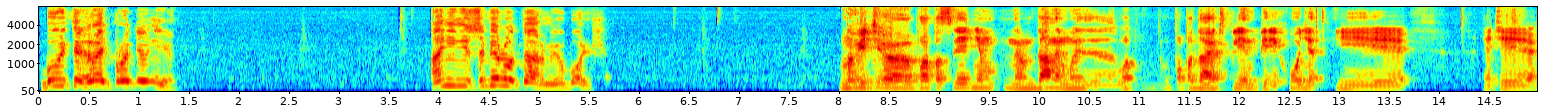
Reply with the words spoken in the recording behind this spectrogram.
будет играть против них. Они не соберут армию больше. Но ведь э, по последним данным э, вот попадают в плен, переходят и эти,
